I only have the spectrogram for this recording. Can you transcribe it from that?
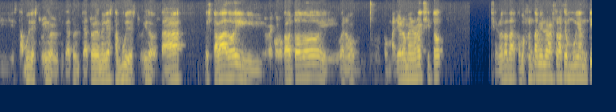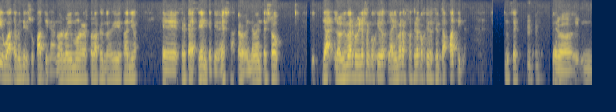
y, está muy destruido. El teatro, el teatro de Mérida está muy destruido, está excavado y recolocado todo y bueno, con mayor o menor éxito. Se nota, como son también una restauración muy antigua, también tiene su pátina, no es lo mismo una restauración de hace 10 años que cerca de 100 que tiene esa. Claro, evidentemente eso, ya las mismas ruinas han cogido, la misma restauración ha cogido cierta pátina no sé. Pero mm,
